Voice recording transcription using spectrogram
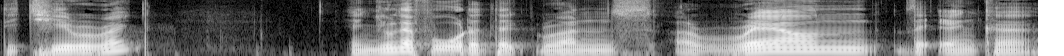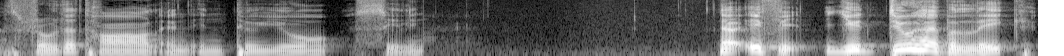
deteriorate and you'll have water that runs around the anchor through the tile and into your ceiling. Now, if you do have a leak,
